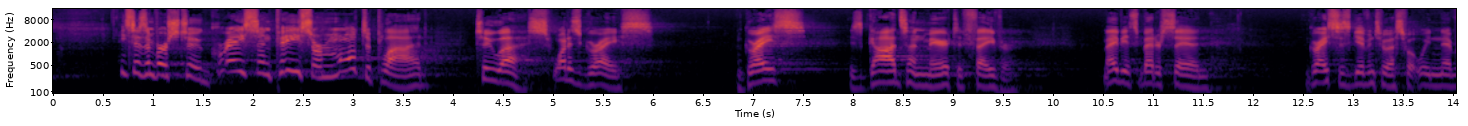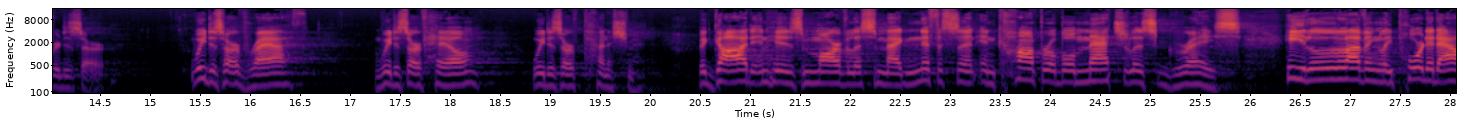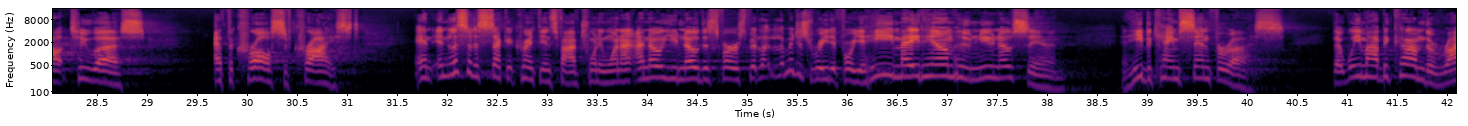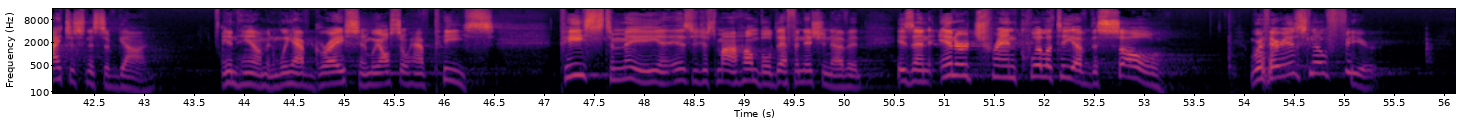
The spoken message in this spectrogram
He says in verse 2 grace and peace are multiplied to us. What is grace? Grace is God's unmerited favor. Maybe it's better said grace is given to us what we never deserve. We deserve wrath, we deserve hell, we deserve punishment. But God, in His marvelous, magnificent, incomparable, matchless grace, He lovingly poured it out to us at the cross of Christ. And, and listen to 2 Corinthians 5.21. I, I know you know this verse, but let, let me just read it for you. He made him who knew no sin, and he became sin for us, that we might become the righteousness of God in him. And we have grace and we also have peace. Peace to me, and this is just my humble definition of it, is an inner tranquility of the soul where there is no fear.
